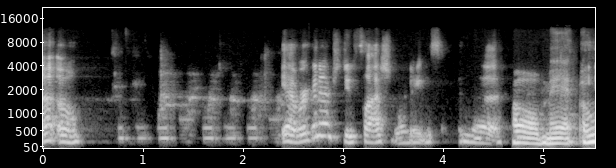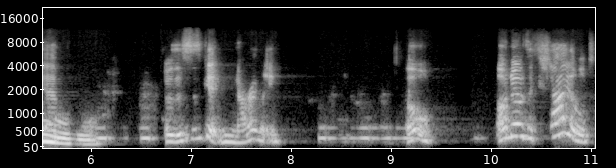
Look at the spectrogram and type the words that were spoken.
Uh oh. Yeah, we're gonna have to do flash warnings in the. Oh, man. Yeah. Oh, Oh, this is getting gnarly. Oh, oh no, the child.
